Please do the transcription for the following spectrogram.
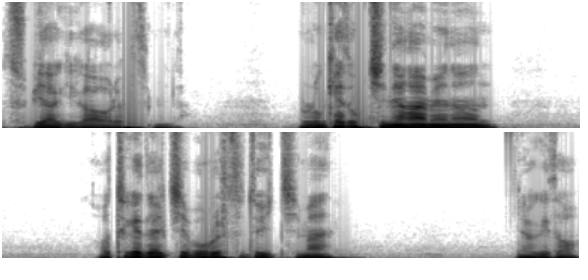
수비하기가 어렵습니다. 물론 계속 진행하면은 어떻게 될지 모를 수도 있지만 여기서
